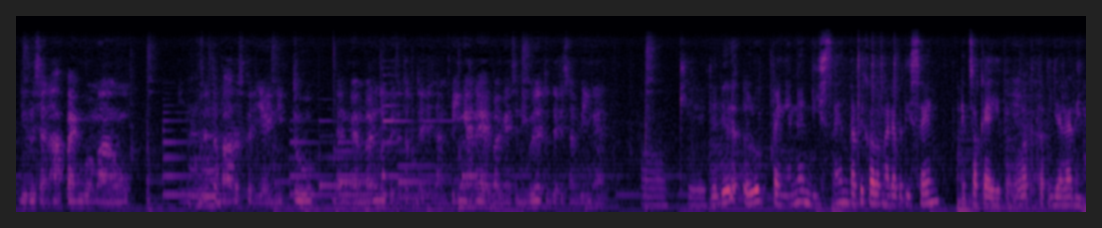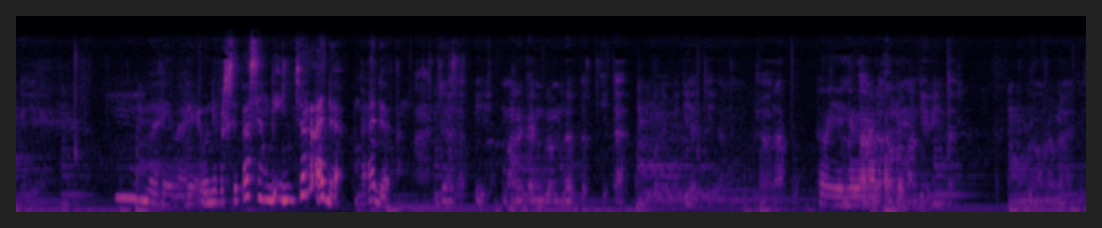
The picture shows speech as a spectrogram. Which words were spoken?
jurusan apa yang gue mau gue tetap harus kerjain itu. Dan gambarnya juga tetap dari sampingan eh bagian seni gue tetap dari sampingan. Oke jadi lu pengennya desain tapi kalau nggak dapet desain it's okay gitu. Lo Iya. tetap jalanin. Iya. hmm bahaya bahaya universitas yang diincar ada? Nggak ada? Ada tapi kemarin kan belum dapet. Kita boleh media tuh yang rapot oh iya nggak jalur tahu rapat kalau ya. mandiri ntar belum pernah belajar.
